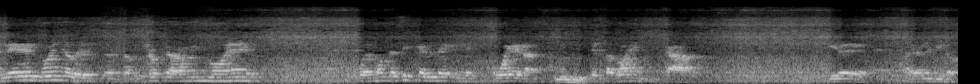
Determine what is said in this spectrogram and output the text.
él es el dueño del, Tattoo Shop que ahora mismo es, podemos decir que es la, la escuela del tatuaje en Cagua y de área limitada.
